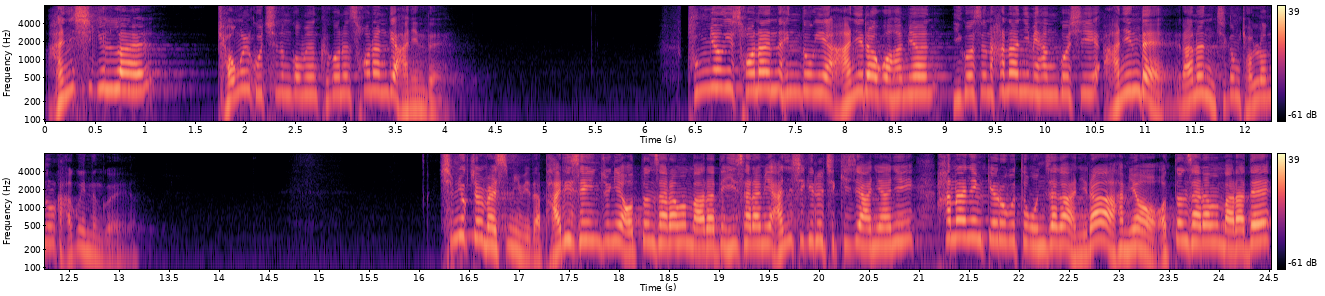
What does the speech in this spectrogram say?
안식일날 병을 고치는 거면 그거는 선한 게 아닌데, 분명히 선한 행동이 아니라고 하면 이것은 하나님이 한 것이 아닌데, 라는 지금 결론으로 가고 있는 거예요. 16절 말씀입니다. 바리새인 중에 어떤 사람은 말하되 이 사람이 안식일을 지키지 아니하니 하나님께로부터 온 자가 아니라 하며 어떤 사람은 말하되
